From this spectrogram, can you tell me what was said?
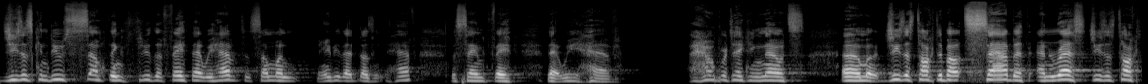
Jesus can do something through the faith that we have to someone maybe that doesn't have the same faith that we have. I hope we're taking notes. Um, Jesus talked about Sabbath and rest. Jesus talked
